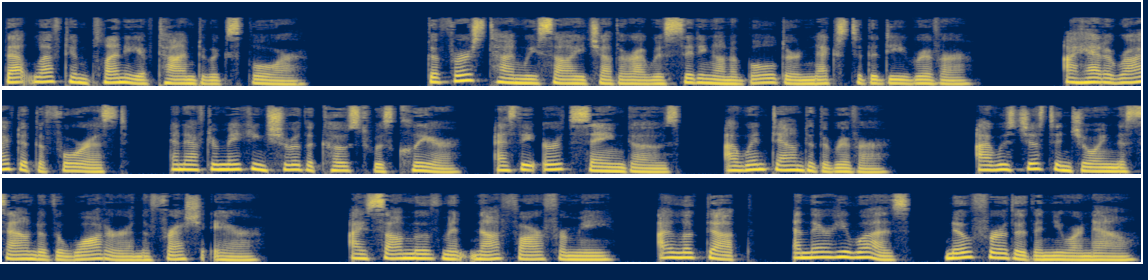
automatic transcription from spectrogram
that left him plenty of time to explore. The first time we saw each other, I was sitting on a boulder next to the D River. I had arrived at the forest, and after making sure the coast was clear, as the earth saying goes, I went down to the river. I was just enjoying the sound of the water and the fresh air. I saw movement not far from me, I looked up, and there he was, no further than you are now.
